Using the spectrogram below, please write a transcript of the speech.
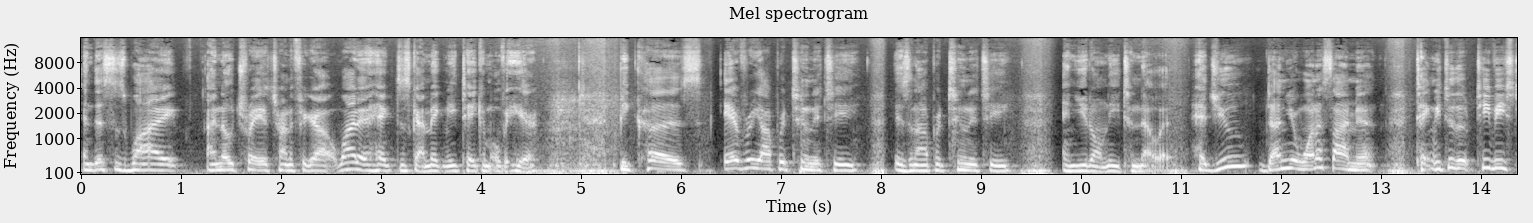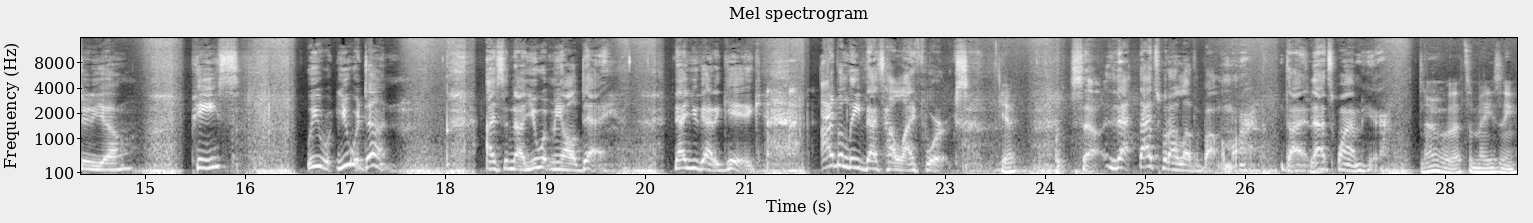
and this is why I know Trey is trying to figure out why the heck does this guy make me take him over here? Because every opportunity is an opportunity, and you don't need to know it. Had you done your one assignment, take me to the TV studio, peace, we were you were done. I said, no, you with me all day. Now you got a gig. I believe that's how life works. Yeah. So that that's what I love about Lamar. That, that's why I'm here. No, that's amazing.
